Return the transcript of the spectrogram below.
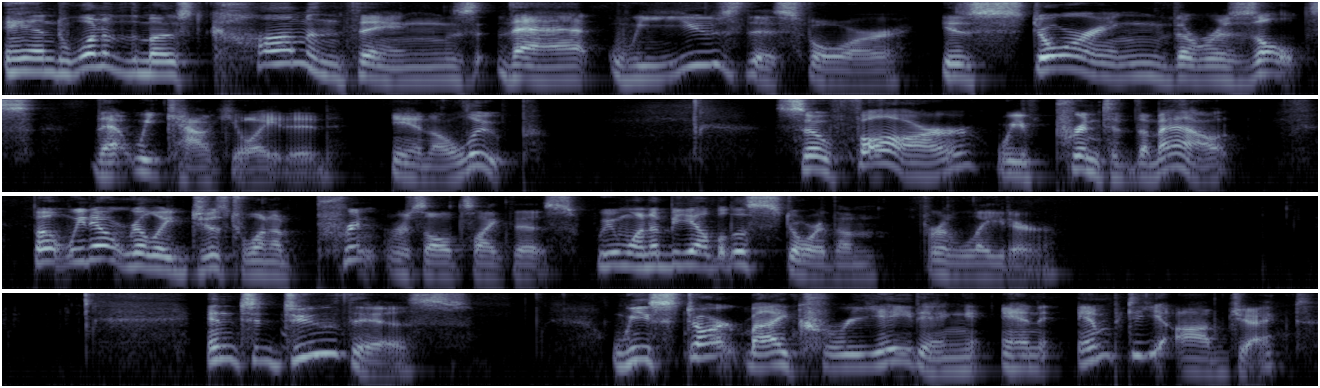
And one of the most common things that we use this for is storing the results that we calculated in a loop. So far, we've printed them out, but we don't really just want to print results like this. We want to be able to store them for later. And to do this, we start by creating an empty object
